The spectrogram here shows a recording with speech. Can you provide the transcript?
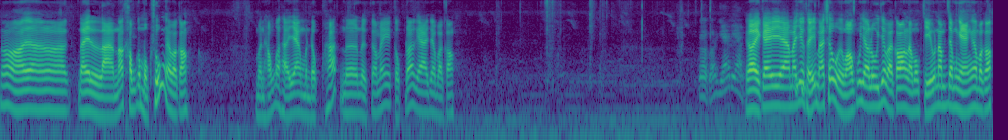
Nó ờ, đây là nó không có mục xuống nha bà con. Mình không có thời gian mình đục hết nên được mấy cái cục đó ra cho bà con. Rồi cây à, mai chiếu thủy mã số 11 cũng giao lưu với bà con là 1 triệu 500 ngàn nha bà con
